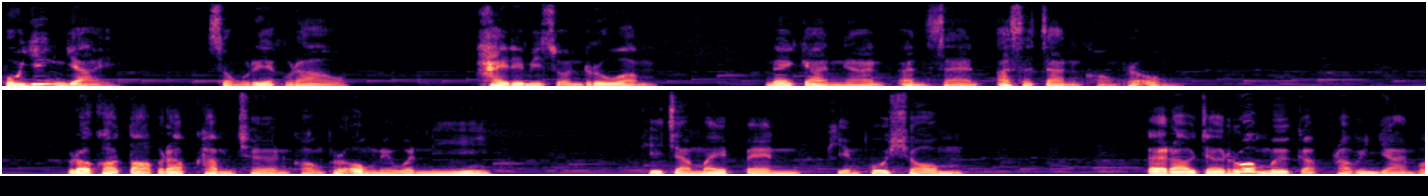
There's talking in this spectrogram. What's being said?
ผู้ยิ่งใหญ่ทรงเรียกเรา ให้ได้มีส่วนร่วมในการงานอันแสนอัศจรรย์ของพระองค์ เราขอตอบรับคำเชิญของพระองค์ในวันนี้ ที่จะไม่เป็นเพียงผู้ชม แต่เราจะร่วมมือกับพระวิญญาณบ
